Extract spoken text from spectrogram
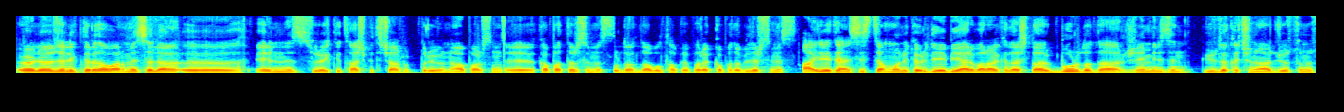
Öyle özellikleri de var. Mesela e, eliniz sürekli touchpad'i çarpıp duruyor. Ne yaparsınız? E, kapatırsınız. Buradan double tap yaparak kapatabilirsiniz. Ayrıca sistem monitörü diye bir yer var arkadaşlar. Burada da RAM'inizin yüzde kaçını harcıyorsunuz?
